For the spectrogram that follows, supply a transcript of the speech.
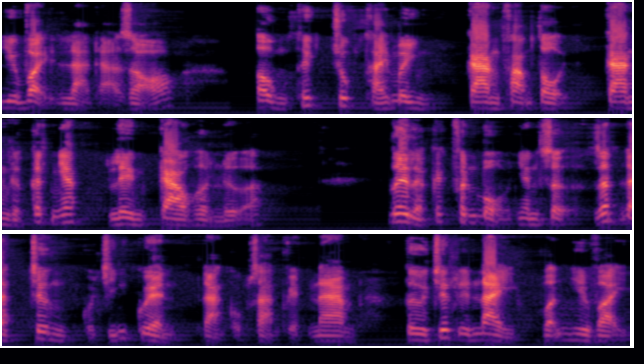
Như vậy là đã rõ, ông Thích Trúc Thái Minh càng phạm tội càng được cất nhắc lên cao hơn nữa. Đây là cách phân bổ nhân sự rất đặc trưng của chính quyền Đảng Cộng sản Việt Nam từ trước đến nay vẫn như vậy.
